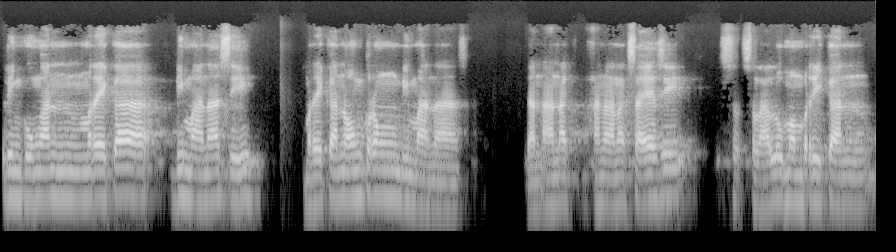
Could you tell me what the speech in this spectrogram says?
Lingkungan mereka di mana sih? Mereka nongkrong di mana? Dan anak-anak saya sih selalu memberikan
